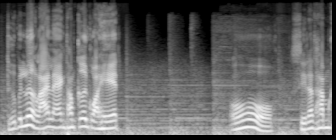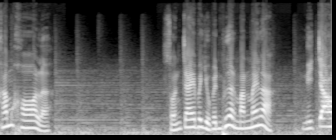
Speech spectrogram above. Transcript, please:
ๆถือเป็นเรื่องร้ายแรงทำเกินกว่าเหตุ โอ้ศีลธรรมค้ำคอเหรอสนใจไปอยู่เป็นเพื่อนมันไหมล่ะ นี่เจ้า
